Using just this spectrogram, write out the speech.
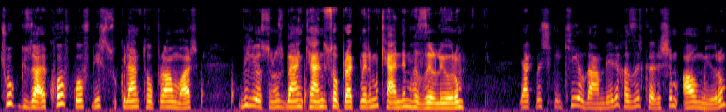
çok güzel kof kof bir sukulent toprağım var. Biliyorsunuz ben kendi topraklarımı kendim hazırlıyorum. Yaklaşık 2 yıldan beri hazır karışım almıyorum.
